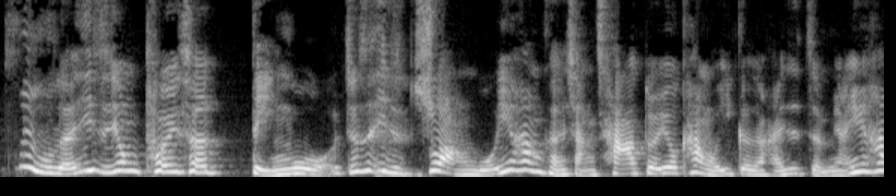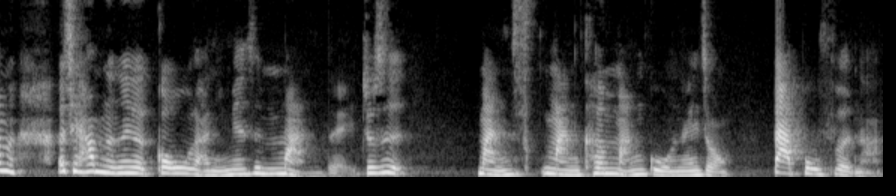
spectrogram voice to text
富人一直用推车顶我，就是一直撞我，因为他们可能想插队，又看我一个人还是怎么样。因为他们，而且他们的那个购物篮里面是满的，就是满满坑满谷那种，大部分啊。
